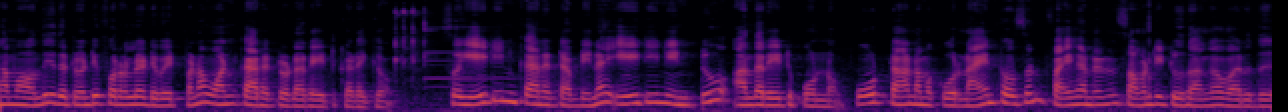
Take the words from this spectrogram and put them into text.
நம்ம வந்து இதை டுவெண்ட்டி ஃபோரில் டிவைட் பண்ணால் ஒன் கேரட்டோட ரேட் கிடைக்கும். ஸோ எயிட்டீன் கேரட் அப்படின்னா எயிட்டீன் இன்ட்டு அந்த ரேட்டு போடணும். போட்டால் நமக்கு ஒரு nine thousand five hundred and seventy two தாங்க வருது.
